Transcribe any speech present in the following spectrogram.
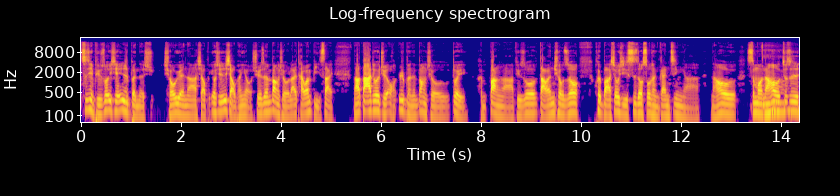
之前比如说一些日本的球员啊，小尤其是小朋友学生棒球来台湾比赛，然后大家就会觉得哦，日本的棒球队。很棒啊！比如说打完球之后，会把休息室都收得很干净啊，然后什么，然后就是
